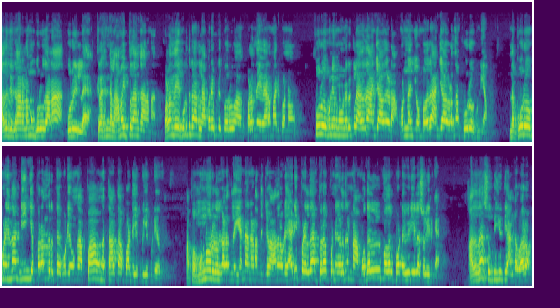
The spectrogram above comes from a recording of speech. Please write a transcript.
அதுக்கு காரணமும் குரு தானா? குரு இல்லை. கிரகங்கள் அமைப்பு தான் காரணம். குழந்தைய கொடுத்துட்டாருல அப்புறம் எப்படி வருவோம் குழந்தைய வேற மாதிரி பண்ணோம். பூர்வ புண்ணியம் ஒன்று இருக்குல்ல அதுதான் அஞ்சாவது இடம். ஒன்று அஞ்சு ஒன்பதுல அஞ்சாவது இடம் தான் பூர்வ புண்ணியம். இந்த பூர்வ புண்ணியம் தான் நீங்க பிறந்திருக்கக்கூடிய உங்கள் அப்பா உங்கள் தாத்தா பாட்டியை குறிக்கக்கூடியது அப்ப முன்னோர்கள் காலத்துல என்ன நடந்துச்சோ அதனுடைய அடிப்படையில் தான் பிறப்பு நிகழ்துன்னு நான் முதல் முதல் போட்ட வீடியோல சொல்லியிருக்கேன். அதுதான் சுத்தி சுத்தி அங்க வரும்.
